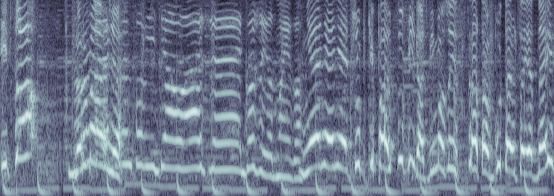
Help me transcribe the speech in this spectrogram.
I co? Normalnie! bym powiedziała, że gorzej od mojego. Nie, nie, nie, czubki palców widać. Mimo, że jest strata w butelce jednej,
